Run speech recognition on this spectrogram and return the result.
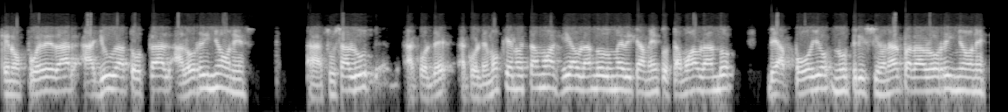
que nos puede dar ayuda total a los riñones, a su salud. Acorde, acordemos que no estamos aquí hablando de un medicamento, estamos hablando de apoyo nutricional para los riñones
